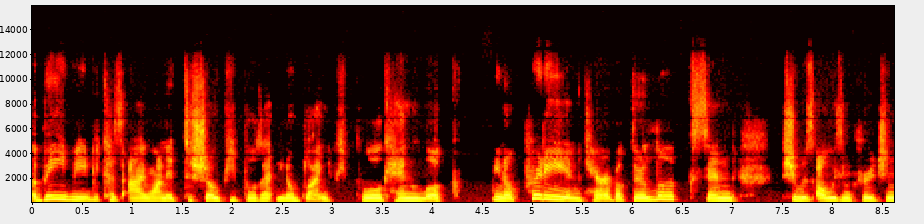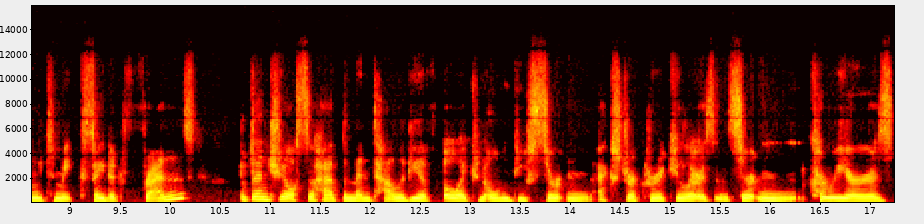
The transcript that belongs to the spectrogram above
a baby because I wanted to show people that, you know, blind people can look, you know, pretty and care about their looks. And she was always encouraging me to make sighted friends. But then she also had the mentality of oh i can only do certain extracurriculars and certain careers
